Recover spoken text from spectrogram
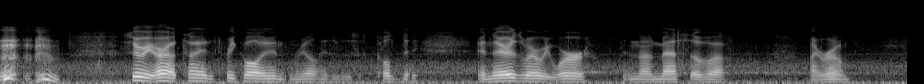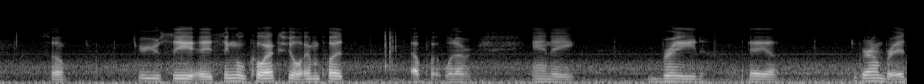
so we are outside, it's pretty cold, I didn't realize it was a cold day. And there's where we were, in the mess of uh, my room. So, here you see a single coaxial input, output, whatever, and a braid, a uh, ground braid,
